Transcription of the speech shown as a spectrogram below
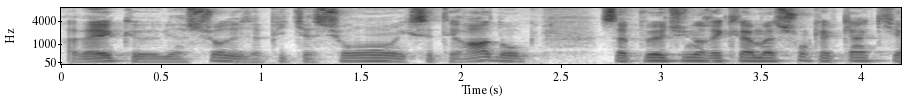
avec euh, bien sûr des applications, etc. Donc ça peut être une réclamation, quelqu'un qui,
